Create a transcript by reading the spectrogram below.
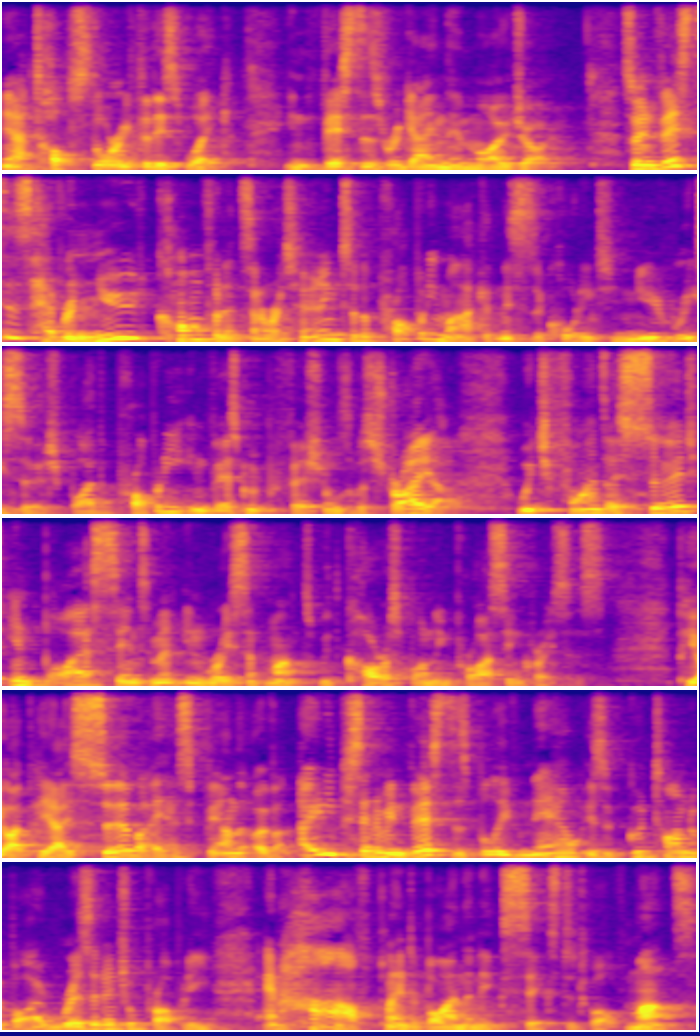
Now, top story for this week, investors regain their mojo. So investors have renewed confidence and are returning to the property market. And this is according to new research by the Property Investment Professionals of Australia, which finds a surge in buyer sentiment in recent months with corresponding price increases. PIPA's survey has found that over 80% of investors believe now is a good time to buy residential property and half plan to buy in the next 6 to 12 months.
